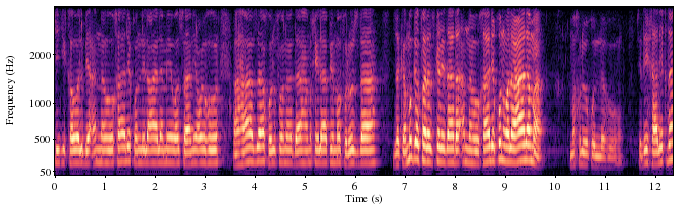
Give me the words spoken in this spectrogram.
کیږي قول به انه خالق للعالم وصانعه هذا خلفنا دا هم خلاف مفروض ده ځکه موږ فرض کړی دا د انه خالق ولا عالم مخلوق له چې دی خالق ده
